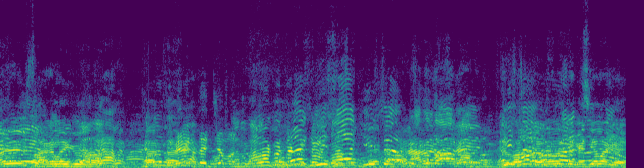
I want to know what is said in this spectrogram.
আরে লাগা লাগি না থাক থাক ব্যাগ দে লাগে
